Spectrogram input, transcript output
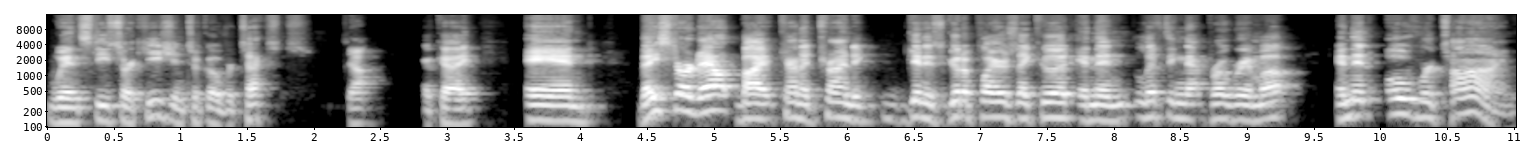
when Steve Sarkisian took over Texas. Yeah. Okay. And they started out by kind of trying to get as good a player as they could and then lifting that program up. And then over time,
